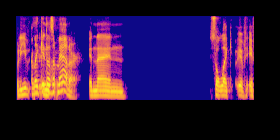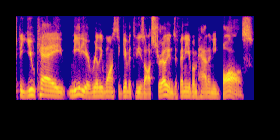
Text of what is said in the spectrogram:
But even like it doesn't matter. And then so like if if the UK media really wants to give it to these Australians, if any of them had any balls,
